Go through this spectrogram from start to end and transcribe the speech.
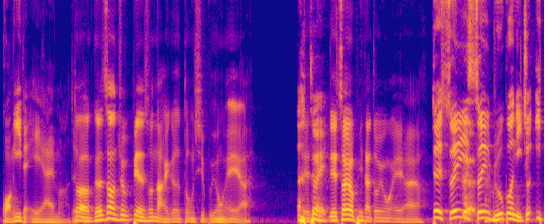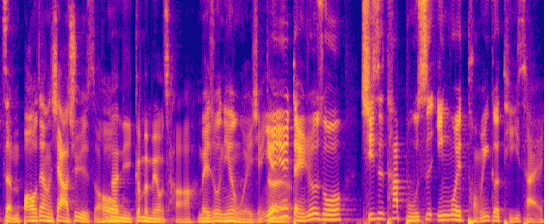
广义的 AI 嘛？对啊，可是这样就变成说哪一个东西不用 AI？对，连专用平台都用 AI 啊。对，所以所以如果你就一整包这样下去的时候，那你根本没有差。没错，你很危险，因为因为等于就是说，其实它不是因为同一个题材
